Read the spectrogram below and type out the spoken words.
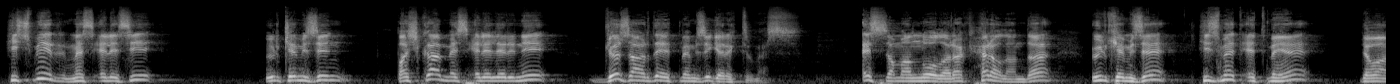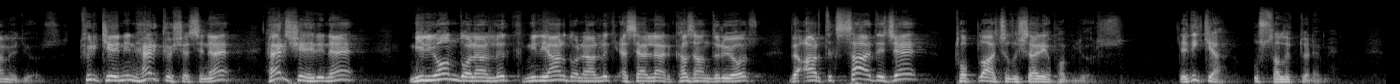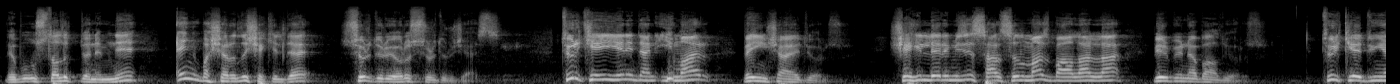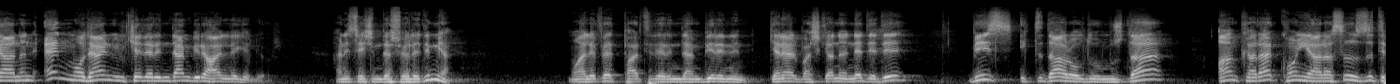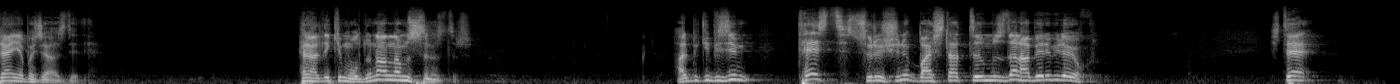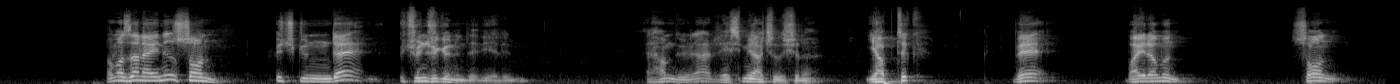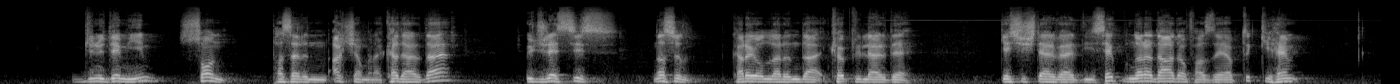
hiçbir meselesi ülkemizin başka meselelerini göz ardı etmemizi gerektirmez. Eş zamanlı olarak her alanda ülkemize hizmet etmeye devam ediyoruz. Türkiye'nin her köşesine, her şehrine milyon dolarlık, milyar dolarlık eserler kazandırıyor ve artık sadece toplu açılışlar yapabiliyoruz. Dedik ya ustalık dönemi ve bu ustalık dönemini en başarılı şekilde sürdürüyoruz, sürdüreceğiz. Türkiye'yi yeniden imar ve inşa ediyoruz. Şehirlerimizi sarsılmaz bağlarla birbirine bağlıyoruz. Türkiye dünyanın en modern ülkelerinden biri haline geliyor. Hani seçimde söyledim ya. Muhalefet partilerinden birinin genel başkanı ne dedi? Biz iktidar olduğumuzda Ankara Konya arası hızlı tren yapacağız dedi. Herhalde kim olduğunu anlamışsınızdır. Halbuki bizim test sürüşünü başlattığımızdan haberi bile yok. İşte Ramazan ayının son üç gününde, üçüncü gününde diyelim. Elhamdülillah resmi açılışını yaptık ve bayramın son günü demeyeyim, son pazarının akşamına kadar da ücretsiz nasıl karayollarında, köprülerde geçişler verdiysek bunlara daha da fazla yaptık ki hem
